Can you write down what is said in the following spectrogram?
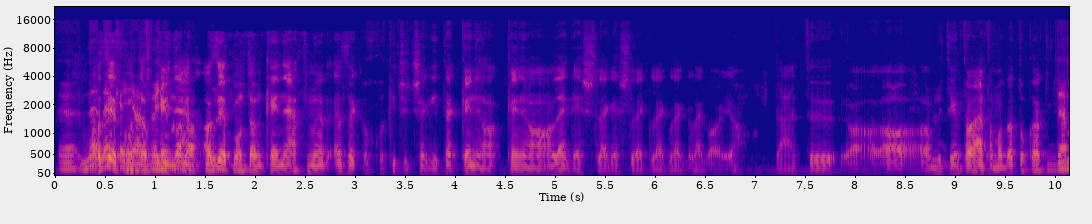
ne, ne Azért kenyát mondtam, vegyük kenyát, alapul. azért mondtam kenyát, mert ezek akkor kicsit segítek. Kenya, Kenya a leges, leges, leg, leg, leg, legalja. Tehát a, a, amit én találtam adatokat, De,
